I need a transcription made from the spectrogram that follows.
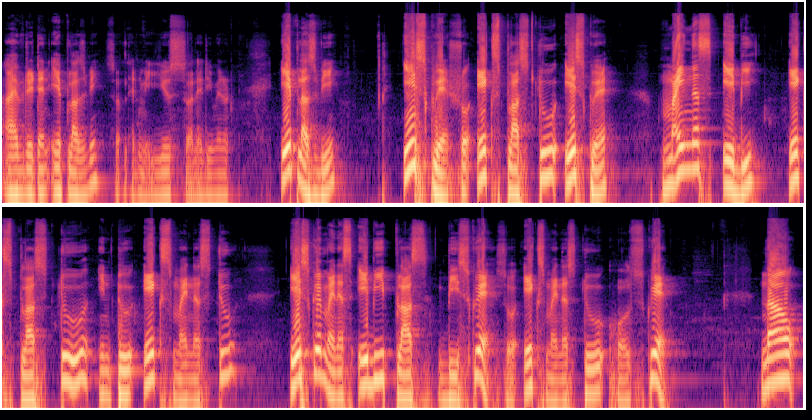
I have written a plus b. So let me use so that a plus b a square so x plus 2 a square minus ab x plus 2 into x minus 2 a square minus ab plus b square so x minus 2 whole square now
